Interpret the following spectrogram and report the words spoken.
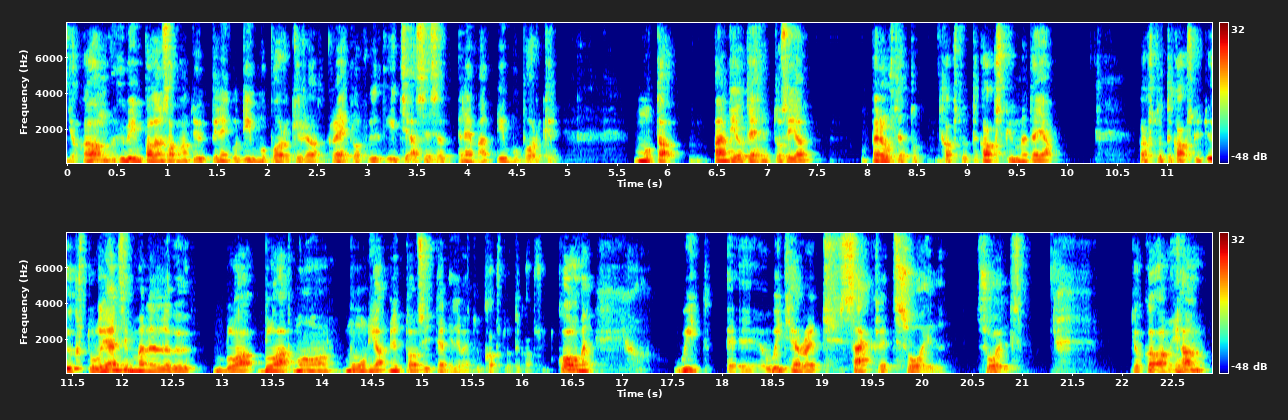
joka on hyvin paljon samantyyppinen kuin Dimmu Borgir ja Great Lockfield, itse asiassa enemmän Dimmu Borgir. Mutta bändi on tehnyt tosiaan perustettu 2020 ja 2021 tuli ensimmäinen levy Blood Moon ja nyt on sitten ilmestynyt 2023 With, uh, Witheret Sacred Soil, Soils, joka on ihan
